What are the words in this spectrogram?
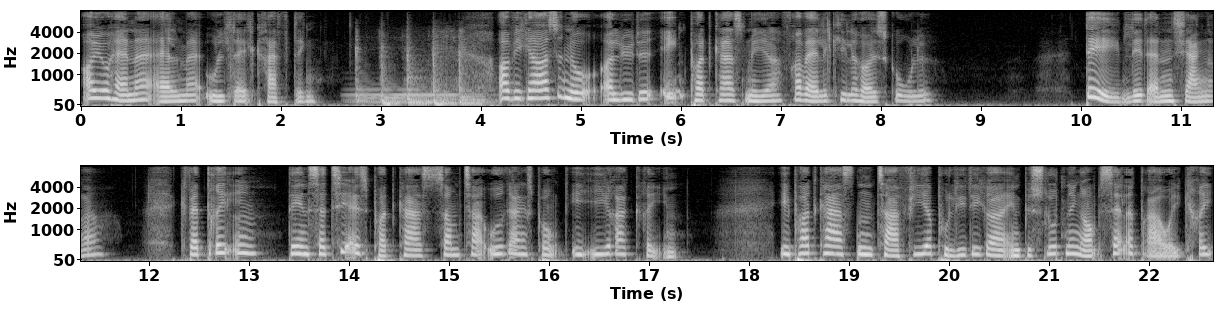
og Johanna Alma Uldal Kræfting. Og vi kan også nå at lytte en podcast mere fra Vallekilde Højskole. Det er en lidt anden genre. Kvadrillen, det er en satirisk podcast, som tager udgangspunkt i Irak-krigen. I podcasten tager fire politikere en beslutning om selv at drage i krig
